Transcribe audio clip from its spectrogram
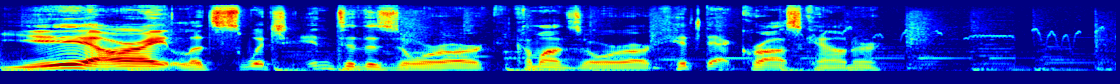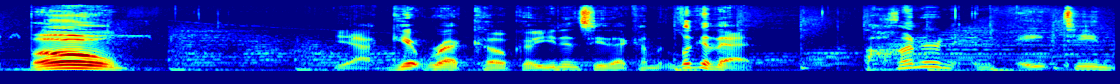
Yeah, all right. Let's switch into the Zoroark. Come on, Zoroark. Hit that cross counter. Boom. Yeah, get wrecked, Koko. You didn't see that coming. Look at that. 118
